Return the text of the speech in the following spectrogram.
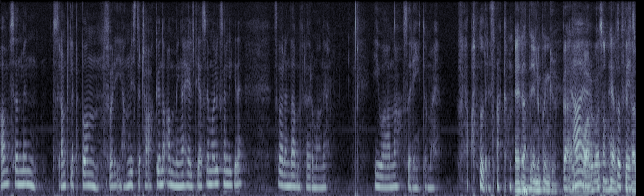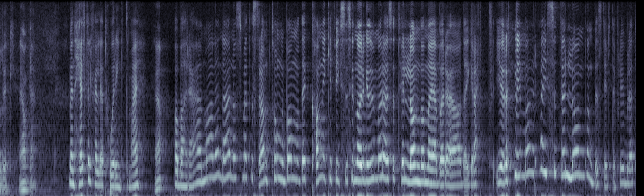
har sønnen min stramt leppebånd fordi han mister taket under amminga hele tida. Så jeg må liksom ligge det. Så var det en dame fra Romania, Ioana, så ringte hun meg. Jeg har aldri snakka med Er dame. dette inne på en gruppe, eller Ja, ja, var det bare på- sånn helt på? Facebook. Ja, okay. Ja. Men helt tilfeldig at hun ringte meg Ja. og bare 'Malin, det er noe som heter stramt tungebånd, og det kan ikke fikses i Norge. Du må reise til London.' Og jeg bare 'Ja, det er greit. Jørund, vi må reise til London.' Bestilte flybillett,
